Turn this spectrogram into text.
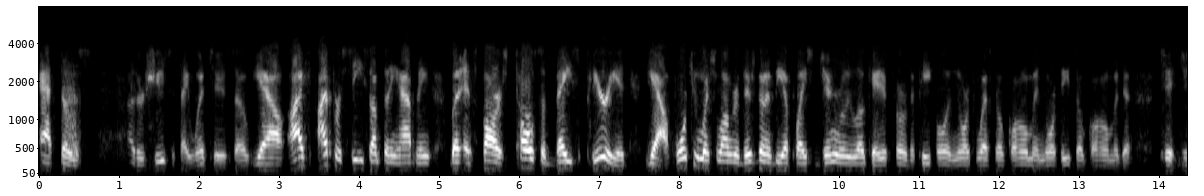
at those other shoots that they went to. So yeah, I I foresee something happening. But as far as Tulsa base period, yeah, for too much longer, there's going to be a place generally located for the people in Northwest Oklahoma and Northeast Oklahoma to to, to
